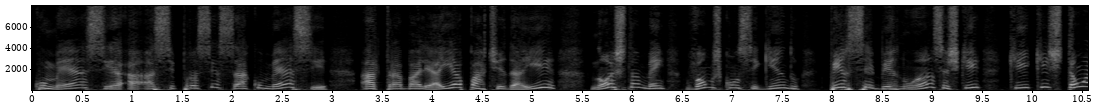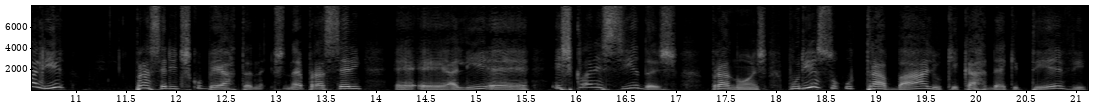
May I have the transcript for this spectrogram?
comece a, a, se processar, comece a trabalhar. E a partir daí, nós também vamos conseguindo perceber nuances que, que, que estão ali para serem descobertas, né, para serem é, é, ali é, esclarecidas para nós. Por isso, o trabalho que Kardec teve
